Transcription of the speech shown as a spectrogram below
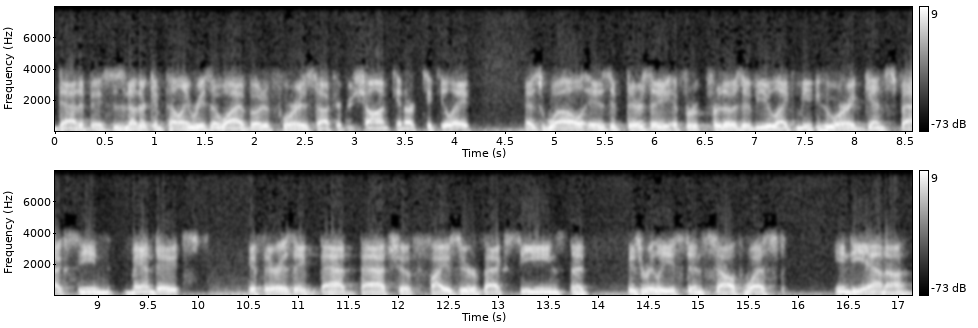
databases. Another compelling reason why I voted for it, as Dr. Bucshon can articulate as well, is if there's a, for, for those of you like me who are against vaccine mandates, if there is a bad batch of Pfizer vaccines that is released in Southwest Indiana,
